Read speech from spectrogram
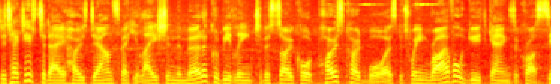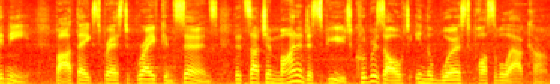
Detectives today hosed down speculation the murder could be linked to the so called postcode wars between rival youth gangs across Sydney. But they expressed grave concerns that such a minor dispute could result in the worst possible outcome.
